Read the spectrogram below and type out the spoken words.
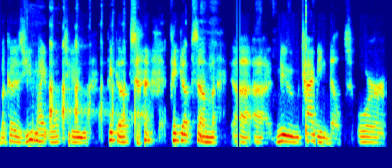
because you might want to pick up pick up some uh, uh, new timing belts or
